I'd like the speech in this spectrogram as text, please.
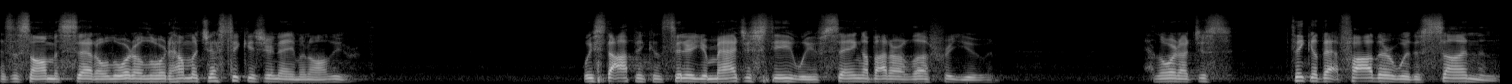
As the psalmist said, O Lord, O Lord, how majestic is your name in all the earth. We stop and consider your majesty. We have sang about our love for you. And, and Lord, I just think of that father with his son, and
